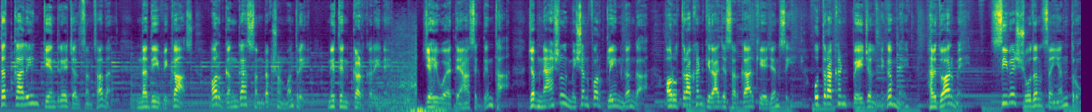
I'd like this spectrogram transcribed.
तत्कालीन केंद्रीय जल संसाधन, नदी विकास और गंगा संरक्षण मंत्री नितिन गडकरी ने। यही वो ऐतिहासिक दिन था जब national mission for clean Ganga और उत्तराखंड की राज्य सरकार की एजेंसी उत्तराखंड पेयजल निगम ने हरिद्वार में सीवेज शोधन संयंत्रों,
